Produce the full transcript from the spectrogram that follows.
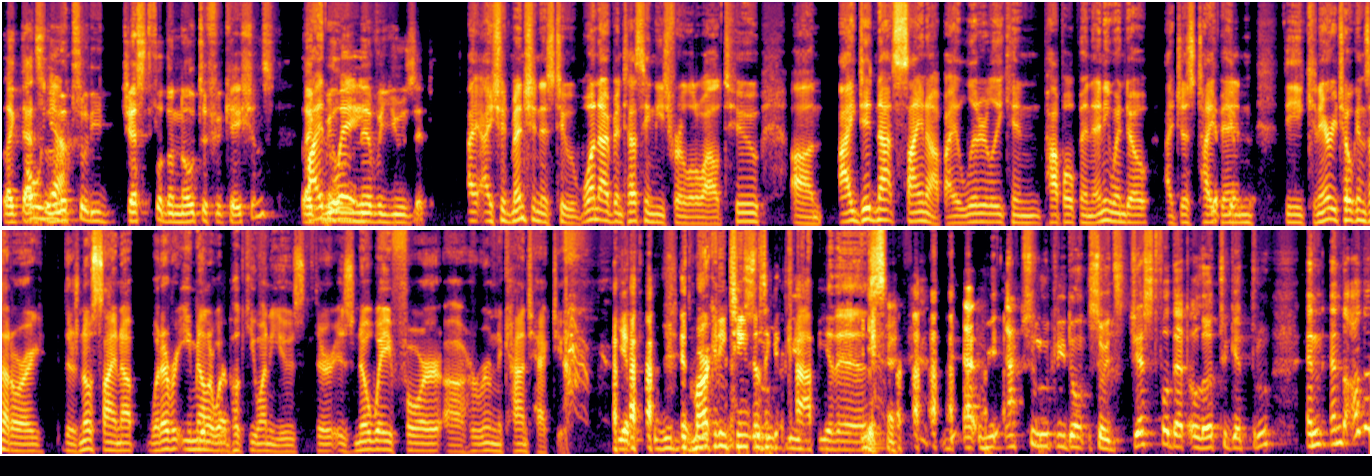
Like that's oh, yeah. literally just for the notifications. Like we'll way, never use it. I, I, should mention this too. One, I've been testing these for a little while too. Um, I did not sign up. I literally can pop open any window. I just type yep, in yep. the canarytokens.org. There's no sign up. Whatever email or webhook you want to use, there is no way for uh, Haroon to contact you. yep. His marketing team doesn't get a copy of this. Yeah. we absolutely don't. So it's just for that alert to get through. And and the other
